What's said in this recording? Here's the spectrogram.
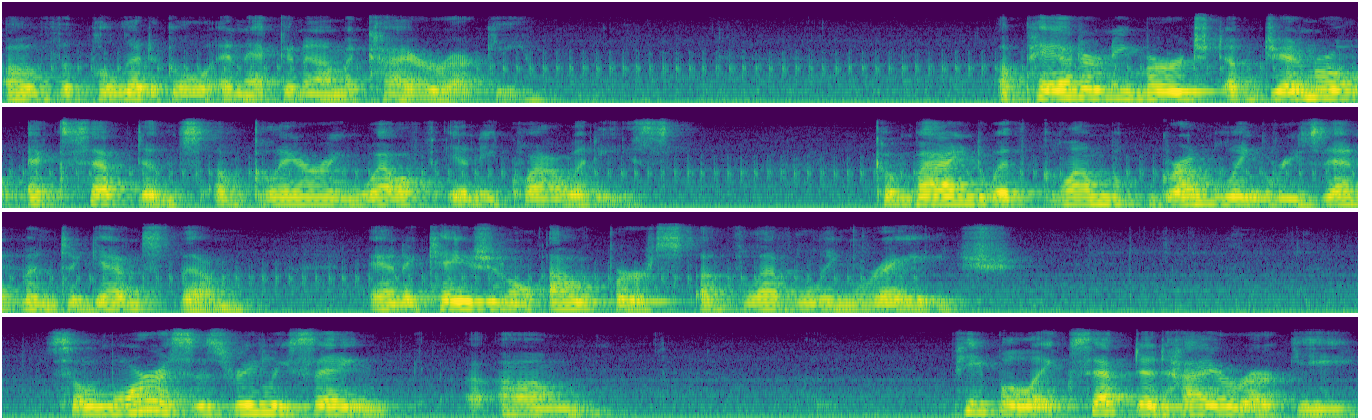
of the political and economic hierarchy. A pattern emerged of general acceptance of glaring wealth inequalities, combined with glum- grumbling resentment against them and occasional outbursts of leveling rage. So Morris is really saying um, people accepted hierarchy,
